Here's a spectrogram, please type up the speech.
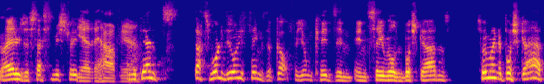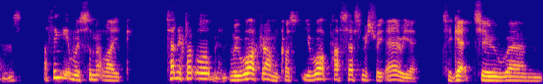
areas of Sesame Street. Yeah, they have. And Yeah. again, that's one of the only things they've got for young kids in, in SeaWorld and Busch Gardens. So we went to Busch Gardens. I think it was something like 10 o'clock opening. We walked around because you walk past Sesame Street area to get to um,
